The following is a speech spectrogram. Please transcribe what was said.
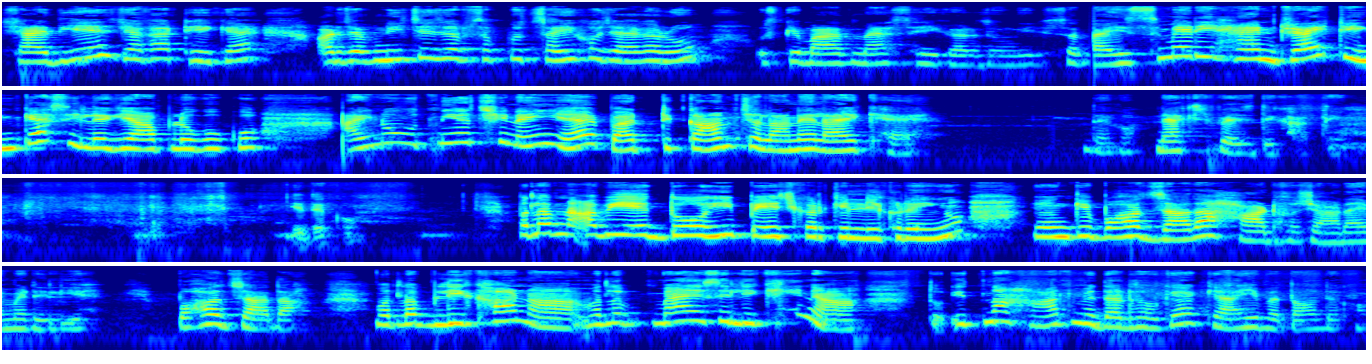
शायद ये जगह ठीक है और जब नीचे जब सब कुछ सही हो जाएगा रूम उसके बाद मैं सही कर दूँगी। सो गाइस मेरी हैंड राइटिंग कैसी लगी आप लोगों को? आई नो उतनी अच्छी नहीं है बट काम चलाने लायक है। देखो नेक्स्ट पेज दिखाती हूँ। ये देखो। मतलब ना, अभी एक दो ही पेज करके लिख रही हूँ, क्योंकि बहुत ज़्यादा हार्ड हो जा रहा है मेरे लिए। बहुत ज़्यादा। मतलब लिखा ना मतलब मैं इसे लिखी ना तो इतना हाथ में दर्द हो गया, क्या ही बताऊँ, देखो।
